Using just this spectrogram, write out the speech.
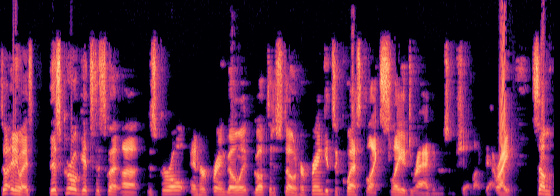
So, anyways, this girl gets this. Uh, this girl and her friend go go up to the stone. Her friend gets a quest to like slay a dragon or some shit like that, right? Some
